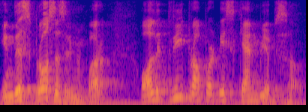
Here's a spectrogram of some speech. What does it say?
In this process, remember, all the three properties can be observed.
